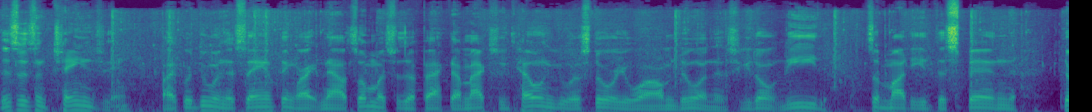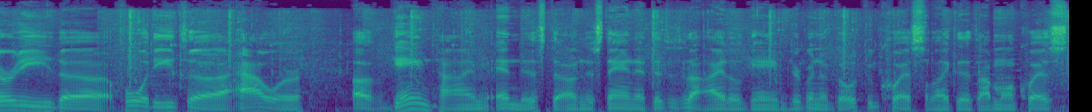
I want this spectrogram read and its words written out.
this isn't changing. Like we're doing the same thing right now. So much of the fact that I'm actually telling you a story while I'm doing this. You don't need somebody to spend 30 to 40 to an hour of game time in this to understand that this is an idle game. You're gonna go through quests like this. I'm on quest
